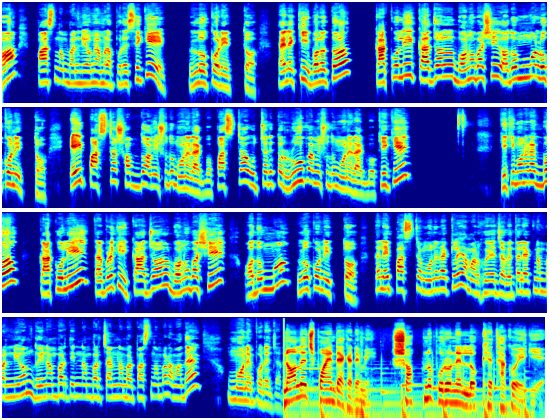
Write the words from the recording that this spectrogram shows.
পাঁচ নাম্বার নিয়মে আমরা পড়েছি কি? লোকনৃত্য। তাইলে কি বলতো? কাকলি কাজল বনবাসী অদম্য লোকনৃত্য। এই পাঁচটা শব্দ আমি শুধু মনে রাখব। পাঁচটা উচ্চারিত রূপ আমি শুধু মনে রাখব। কি কি? কি কি মনে রাখব? কাকলি, তারপরে কি? কাজল, বনবাসী, অদম্য, লোকনৃত্য। তাহলে এই পাঁচটা মনে রাখলে আমার হয়ে যাবে। তাহলে এক নম্বর নিয়ম, দুই নম্বর, তিন নম্বর, চার নম্বর, পাঁচ নম্বর আমাদের মনে পড়ে যাবে। নলেজ পয়েন্ট একাডেমি স্বপ্ন পূরণের লক্ষ্যে থাকো এগিয়ে।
